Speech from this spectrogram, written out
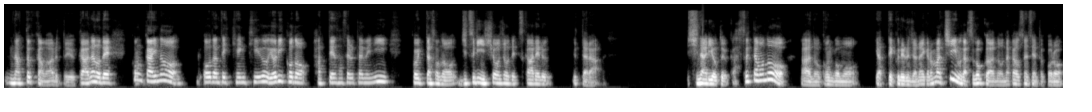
納得感はあるというか、なので、今回の横断的研究をよりこの発展させるために、こういったその実臨症状で使われる、言ったら、シナリオというか、そういったものを、あの、今後もやってくれるんじゃないかな。まあ、チームがすごく、あの、中野先生のところ、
